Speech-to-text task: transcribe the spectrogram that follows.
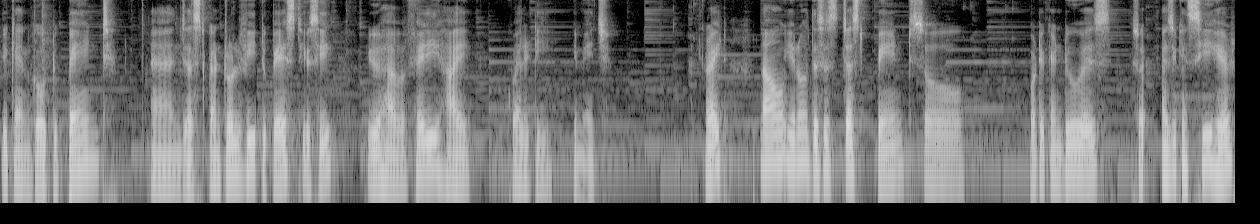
you can go to paint and just control V to paste. You see, you have a very high quality image, right? Now, you know, this is just paint. So what you can do is so as you can see here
